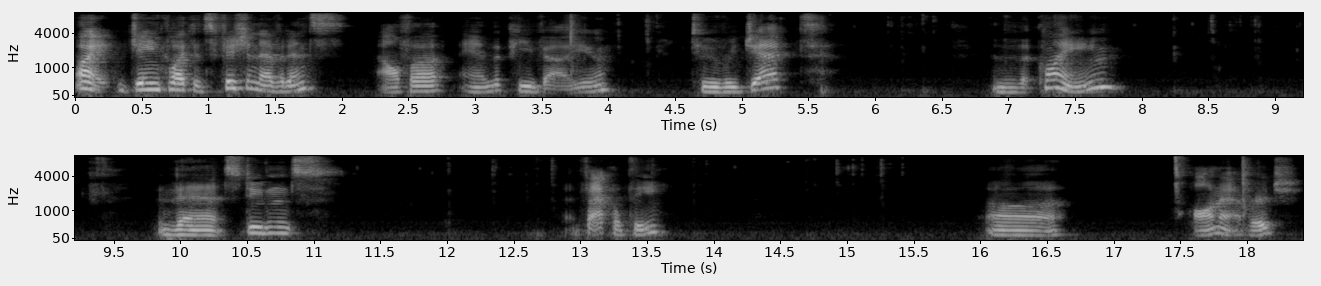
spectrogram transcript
All right, Jane collected sufficient evidence, alpha and the p-value, to reject the claim that students and faculty, uh, on average,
